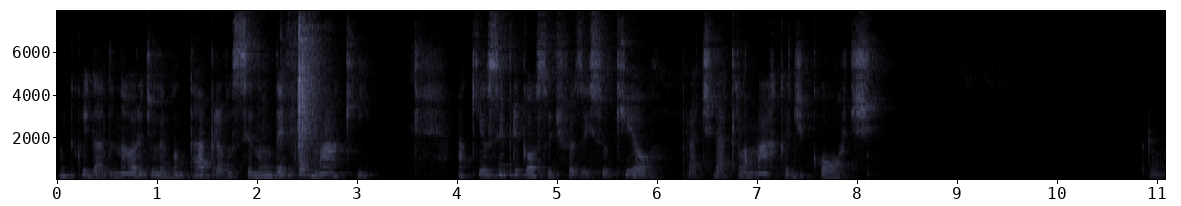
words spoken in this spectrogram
Muito cuidado na hora de levantar para você não deformar aqui. Aqui eu sempre gosto de fazer isso aqui, ó, para tirar aquela marca de corte. Pronto.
